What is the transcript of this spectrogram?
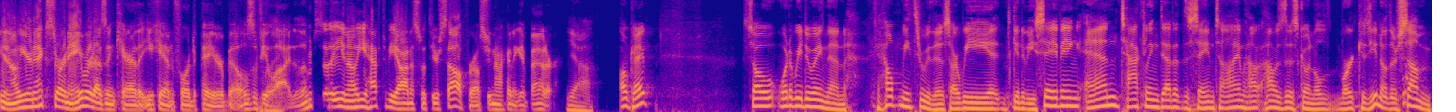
You know, your next door neighbor doesn't care that you can't afford to pay your bills if you lie to them. So you know, you have to be honest with yourself, or else you're not going to get better. Yeah. Okay. So, what are we doing then? Help me through this. Are we going to be saving and tackling debt at the same time? How, how is this going to work? Because, you know, there's some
